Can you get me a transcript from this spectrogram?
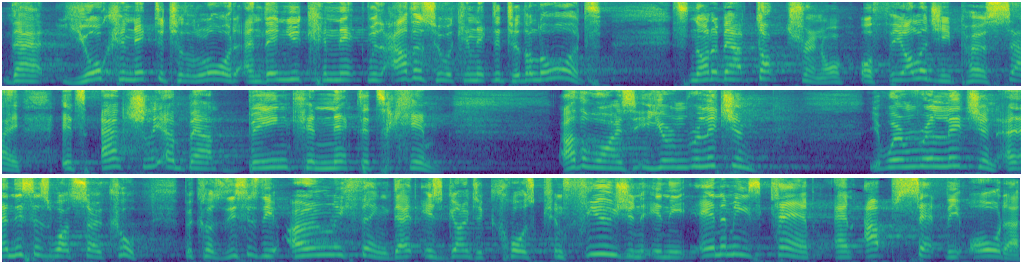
that you're connected to the Lord and then you connect with others who are connected to the Lord. It's not about doctrine or, or theology per se. It's actually about being connected to Him. Otherwise, you're in religion. We're in religion. And this is what's so cool because this is the only thing that is going to cause confusion in the enemy's camp and upset the order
